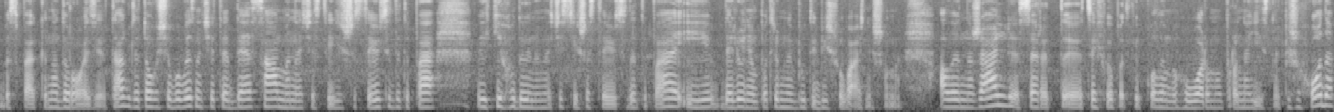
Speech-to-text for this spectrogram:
безпеки на дорозі, так для того, щоб визначити, де саме найчастіше стаються ДТП, в які години найчастіше стаються ДТП, і де людям потрібно бути більш уважнішими. Але на жаль, серед е, цих випадків, коли ми говоримо про наїзд на пішохода,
